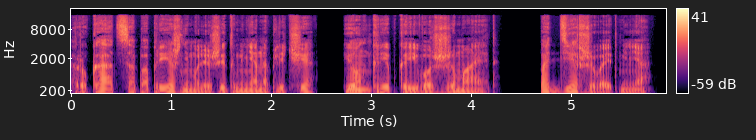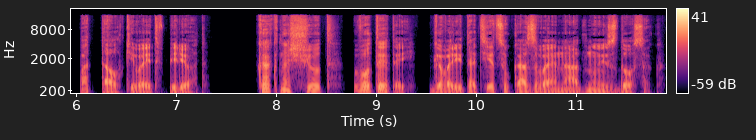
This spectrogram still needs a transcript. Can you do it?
Рука отца по-прежнему лежит у меня на плече, и он крепко его сжимает, поддерживает меня, подталкивает вперед. «Как насчет вот этой?» — говорит отец, указывая на одну из досок.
